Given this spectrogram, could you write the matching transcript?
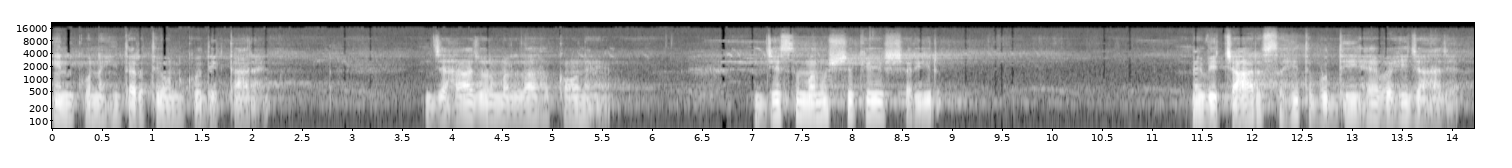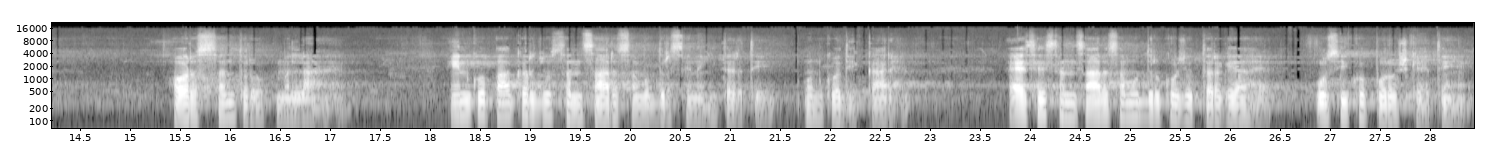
इनको नहीं तरते, उनको धिक्कार है। जहाज़ और मल्लाह कौन है? जिस मनुष्य के शरीर में विचार सहित बुद्धि है, वही जहाज़ है। और संत रूप मल्लाह है। इनको पाकर जो संसार समुद्र से नहीं तरते, उनको धिक्कार है। ऐसे संसार समुद्र को जो तर गया है, उसी को पुरुष कहते हैं।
